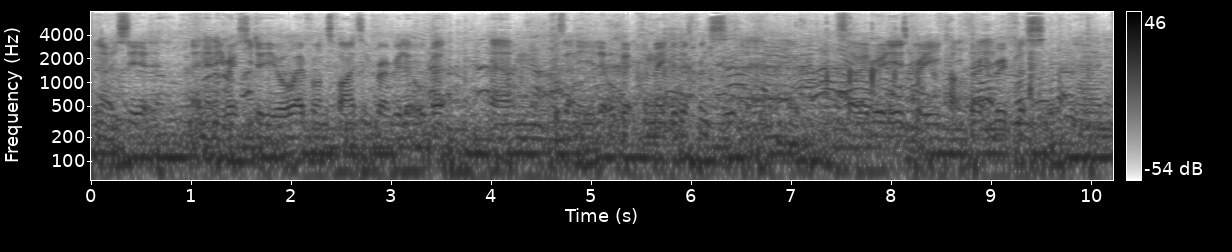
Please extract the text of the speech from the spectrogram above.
you know you see it in any race you do. You everyone's fighting for every little bit because um, any little bit can make a difference. Um, so it really is pretty cutthroat and ruthless. Um,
